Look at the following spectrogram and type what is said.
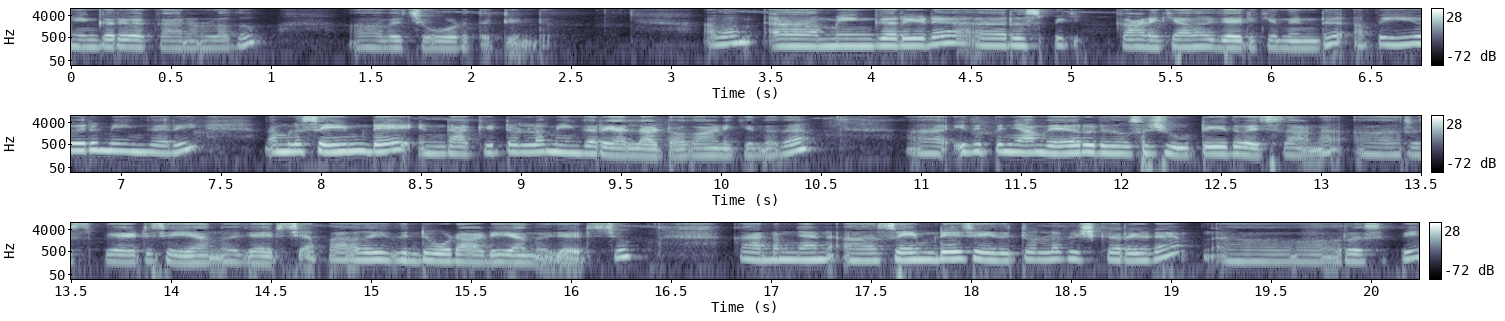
മീൻ കറി വെക്കാനുള്ളതും വെച്ച് കൊടുത്തിട്ടുണ്ട്. അപ്പം മീൻകറിയുടെ റെസിപ്പി കാണിക്കാമെന്ന് വിചാരിക്കുന്നുണ്ട്. അപ്പോൾ ഈ ഒരു മീൻകറി നമ്മൾ സെയിം ഡേ ഉണ്ടാക്കിയിട്ടുള്ള മീൻകറി അല്ല കേട്ടോ കാണിക്കുന്നത്. ഇതിപ്പോൾ ഞാൻ വേറൊരു ദിവസം ഷൂട്ട് ചെയ്ത് വെച്ചതാണ് റെസിപ്പി ആയിട്ട് ചെയ്യാമെന്ന് വിചാരിച്ചു. അപ്പോൾ അത് ഇതിന്റെ കൂടെ ആഡ് ചെയ്യാമെന്ന് വിചാരിച്ചു. കാരണം ഞാൻ സെയിം ഡേ ചെയ്തിട്ടുള്ള ഫിഷ് കറിയുടെ റെസിപ്പി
